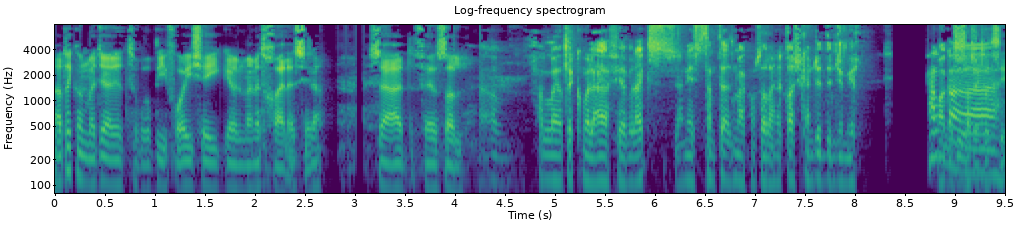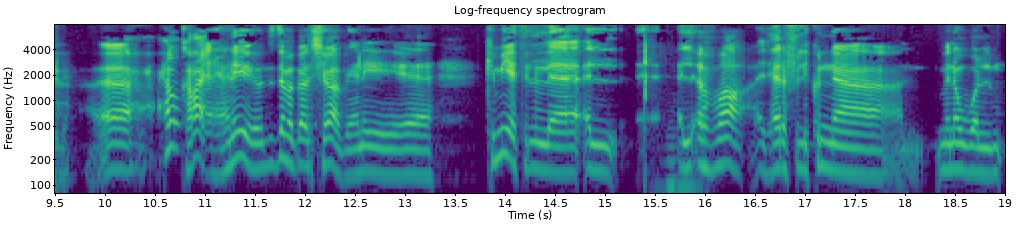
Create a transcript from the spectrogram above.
أعطيكم المجال إذا تبغوا تضيفوا أي شيء قبل ما ندخل على الأسئلة. سعد فيصل. الله يعطيكم العافية. بالعكس يعني استمتعت معكم صراحة. النقاش كان جدا جميل. حلقة آه، حلقة رائعة. يعني زي ما قال الشباب يعني آه، كمية ال ال الإرضاء تعرف اللي كنا من أول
